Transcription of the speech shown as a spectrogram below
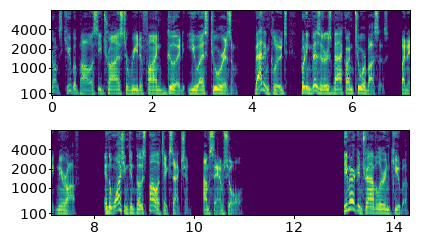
Trump's Cuba policy tries to redefine good U.S. tourism. That includes putting visitors back on tour buses. By Nick Miroff. In the Washington Post Politics section, I'm Sam Scholl. The American traveler in Cuba,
